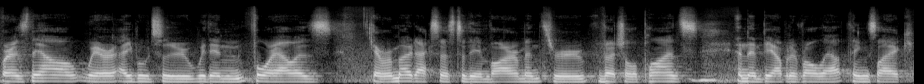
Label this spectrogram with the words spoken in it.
Whereas now we're able to, within four hours, get remote access to the environment through virtual appliance, mm-hmm. and then be able to roll out things like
